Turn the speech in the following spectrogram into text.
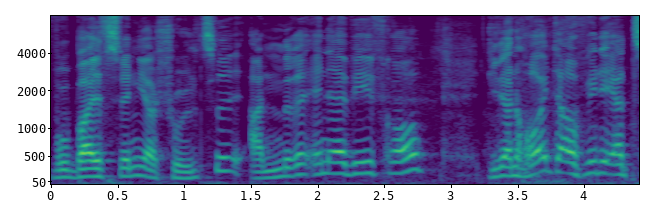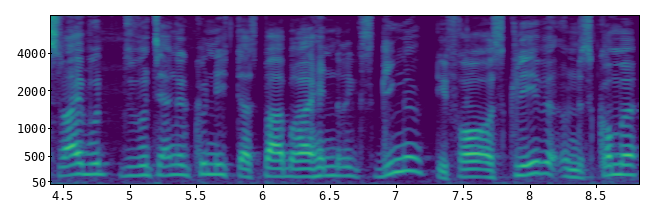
Wobei Svenja Schulze, andere NRW-Frau, die dann heute auf WDR 2 wird, wird angekündigt, dass Barbara Hendricks ginge, die Frau aus Kleve, und es komme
